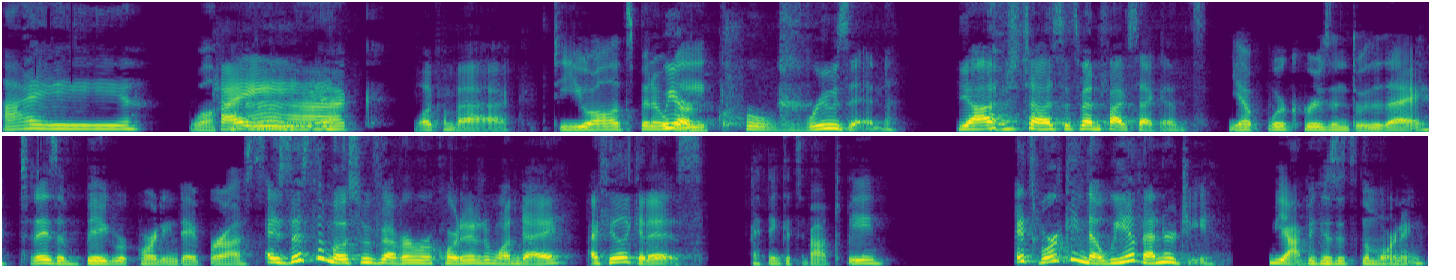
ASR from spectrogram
Hi. Welcome Hi. back. Welcome back. To you all, it's been a we week. are cruising. Yeah, to us, it's been five seconds. Yep, we're cruising through the day. Today's a big recording day for us. Is this the most we've ever recorded in one day? I feel like it is. I think it's about to be. It's working though. We have energy. Yeah, because it's the morning.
